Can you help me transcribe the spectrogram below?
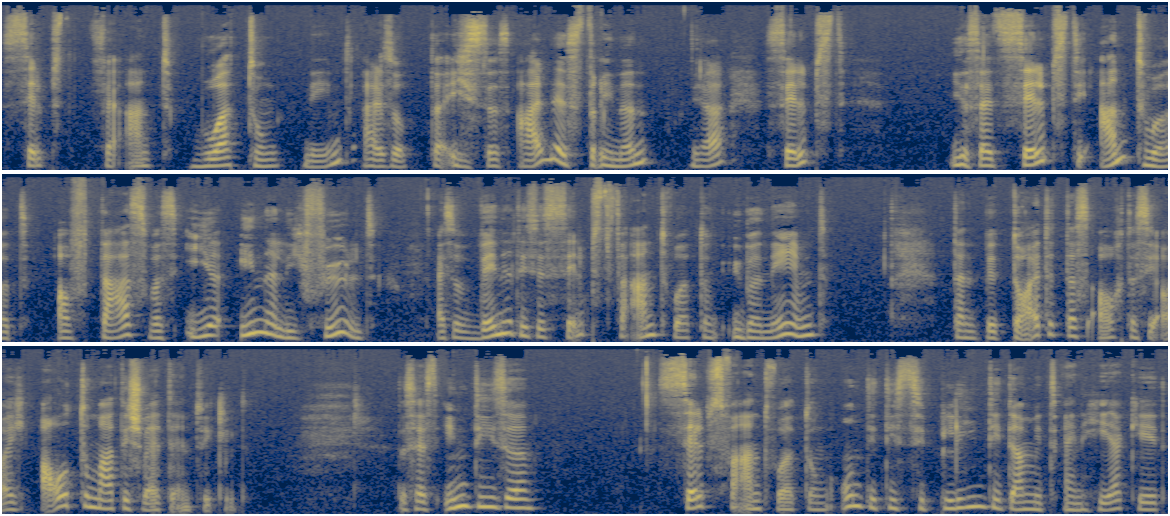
Selbstverantwortung nehmt, also da ist das alles drinnen, ja, selbst, ihr seid selbst die Antwort auf das, was ihr innerlich fühlt. Also wenn ihr diese Selbstverantwortung übernehmt, dann bedeutet das auch, dass ihr euch automatisch weiterentwickelt. Das heißt, in dieser Selbstverantwortung und die Disziplin, die damit einhergeht,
